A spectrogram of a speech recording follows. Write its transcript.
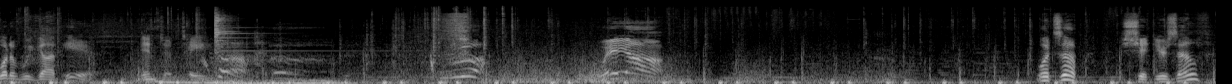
What have we got here? Entertainment. Way off! What's up? Shit yourself?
